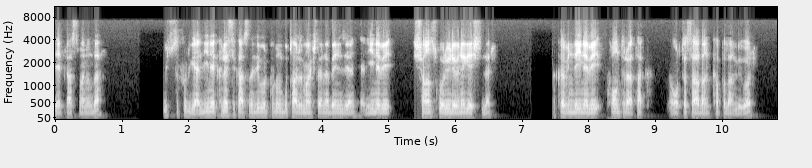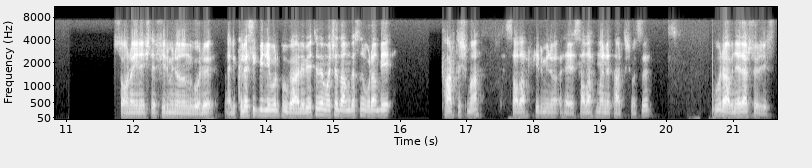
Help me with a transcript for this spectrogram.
deplasmanında. 3-0 geldi. Yine klasik aslında Liverpool'un bu tarz maçlarına benzeyen. Yani yine bir şans golüyle öne geçtiler. Akabinde yine bir kontra atak. Orta sahadan kapılan bir gol. Sonra yine işte Firmino'nun golü. Yani klasik bir Liverpool galibiyeti ve maça damgasını vuran bir tartışma. Salah Firmino, e, Salah Mane tartışması. Buyur abi neler söyleyeceksin?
